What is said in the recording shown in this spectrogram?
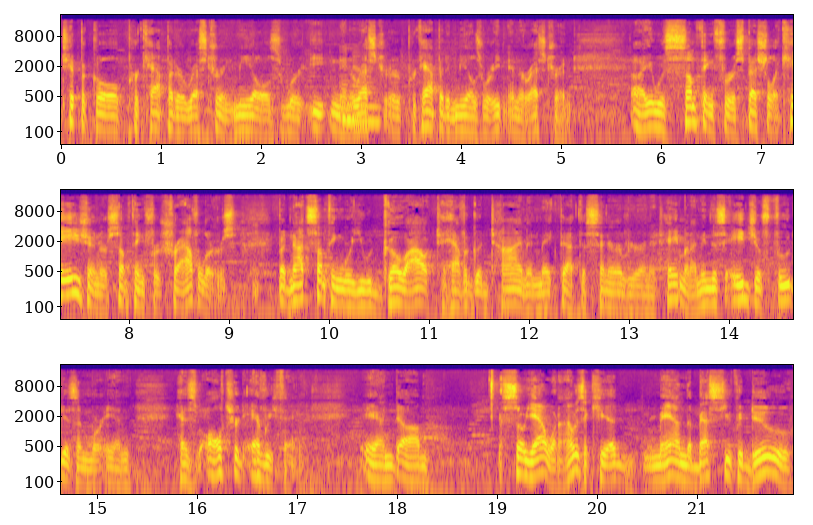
typical per capita restaurant meals were eaten in a mm-hmm. restaurant, per capita meals were eaten in a restaurant. Uh, it was something for a special occasion or something for travelers, but not something where you would go out to have a good time and make that the center of your entertainment. I mean, this age of foodism we're in has altered everything. And um, so, yeah, when I was a kid, man, the best you could do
